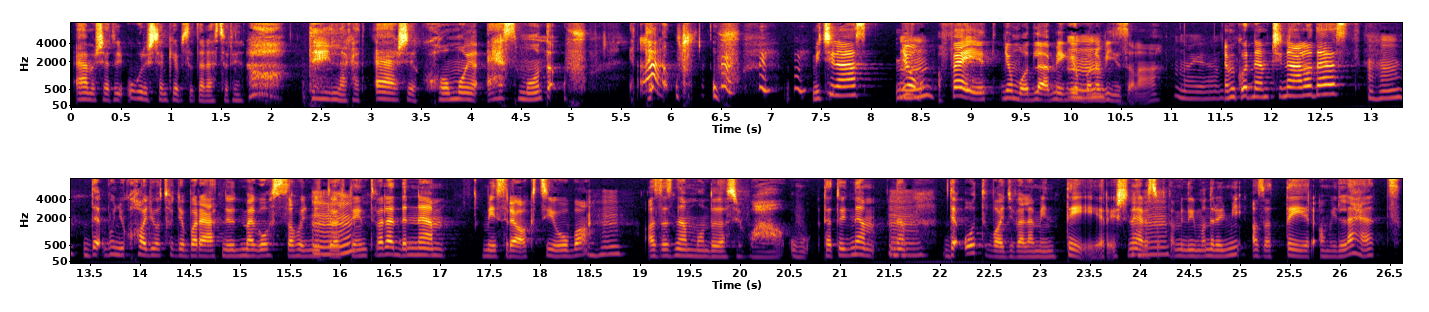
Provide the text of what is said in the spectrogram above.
Elmesélt, hogy úristen, képzeld el ezt történt. Oh, tényleg, hát első, komolyan, ezt mondta. Uff, te, uff, uff. Mit csinálsz? Nyom, uh-huh. a fejét nyomod le még uh-huh. jobban a víz alá. Igen. Amikor nem csinálod ezt, uh-huh. de mondjuk hagyod, hogy a barátnőd megossza, hogy mi uh-huh. történt veled, de nem mész reakcióba, uh-huh azaz nem mondod azt, hogy wow, uh, tehát hogy nem, mm. nem, de ott vagy vele, mint tér, és én erre szoktam mindig mondani, hogy mi az a tér, ami lehet,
